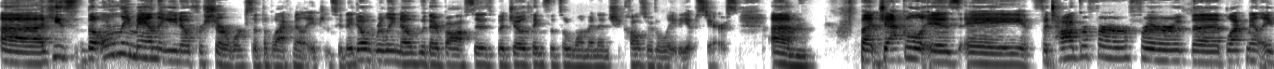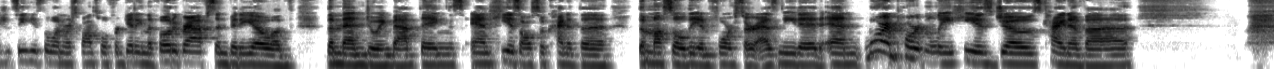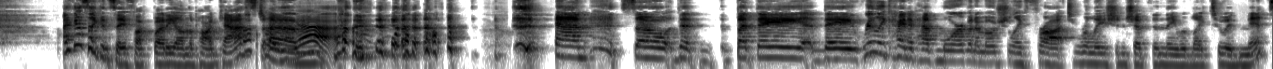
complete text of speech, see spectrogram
uh, he's the only man that you know for sure works at the blackmail agency. They don't really know who their boss is, but Joe thinks it's a woman and she calls her the lady upstairs. Um, but Jackal is a photographer for the blackmail agency. He's the one responsible for getting the photographs and video of the men doing bad things. And he is also kind of the the muscle, the enforcer as needed. And more importantly, he is Joe's kind of a uh, I guess I can say fuck buddy on the podcast. Buddy, yeah. Um, and so that but they they really kind of have more of an emotionally fraught relationship than they would like to admit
